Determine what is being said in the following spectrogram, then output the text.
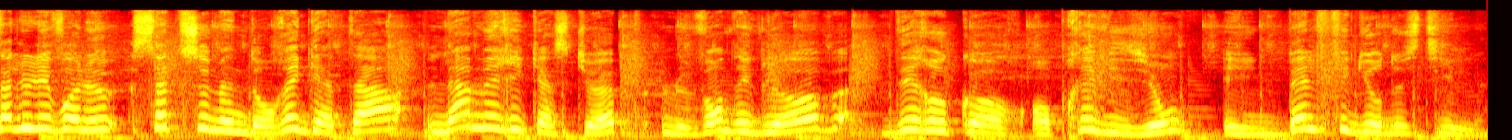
Salut les voileux, cette semaine dans Regatta, l'America's Cup, le vent des globes, des records en prévision et une belle figure de style.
